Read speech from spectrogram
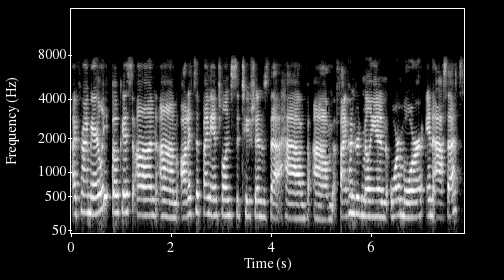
I primarily focus on um, audits of financial institutions that have um, 500 million or more in assets.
